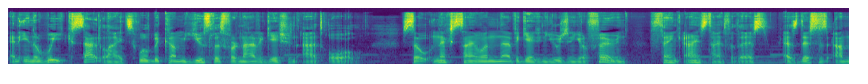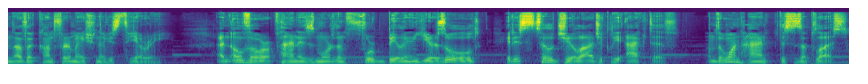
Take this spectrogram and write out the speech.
and in a week satellites will become useless for navigation at all. So next time when navigating using your phone, thank Einstein for this, as this is another confirmation of his theory. And although our planet is more than 4 billion years old, it is still geologically active. On the one hand, this is a plus.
